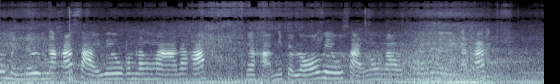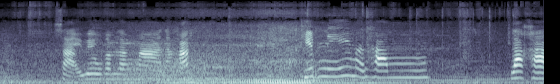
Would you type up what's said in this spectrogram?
ลเหมือนเดิมนะคะ สายเวลกำลังมานะคะเนี่ยค่ะมีแต่ล้อเวลสายเงาเงาๆทั้งนั้นเลยนะคะ สายเวลกำลังมานะคะคลิปนี้มาทำราคา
